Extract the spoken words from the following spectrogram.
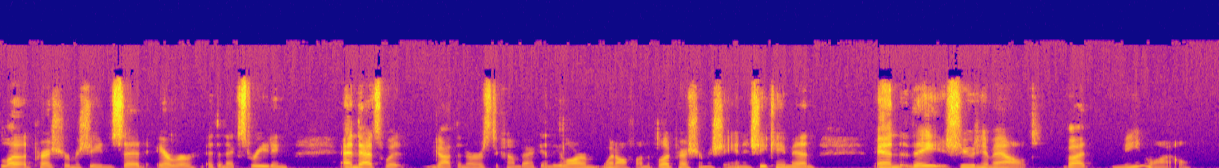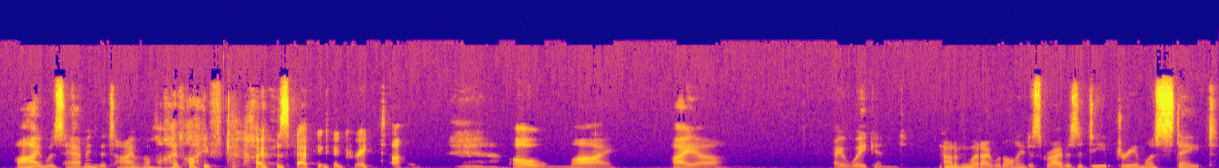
Blood pressure machine said error at the next reading. And that's what got the nurse to come back in. The alarm went off on the blood pressure machine and she came in and they shooed him out. But meanwhile, I was having the time of my life. I was having a great time. Oh my. I, uh, I awakened out of Mhm. what I would only describe as a deep dreamless state.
